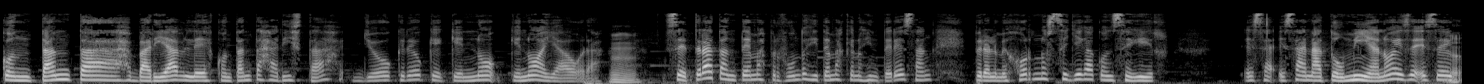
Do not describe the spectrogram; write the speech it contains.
con tantas variables, con tantas aristas, yo creo que, que no, que no hay ahora. Mm. Se tratan temas profundos y temas que nos interesan, pero a lo mejor no se llega a conseguir esa, esa anatomía, ¿no? Ese, ese no,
